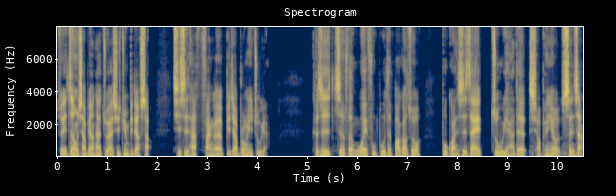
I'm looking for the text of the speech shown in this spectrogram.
所以这种小朋友他蛀牙细菌比较少，其实他反而比较不容易蛀牙。可是这份卫福部的报告说，不管是在蛀牙的小朋友身上，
